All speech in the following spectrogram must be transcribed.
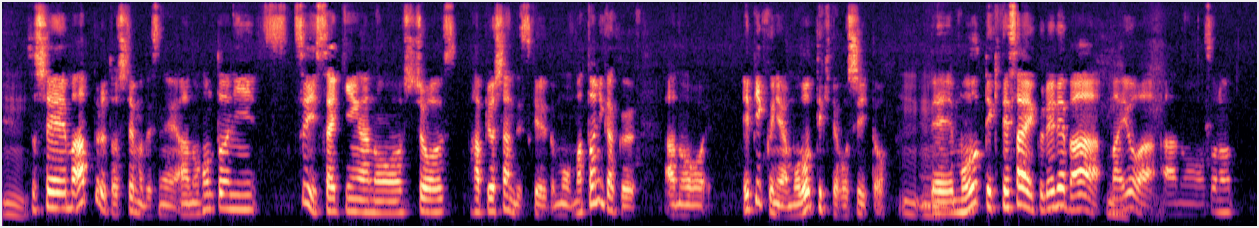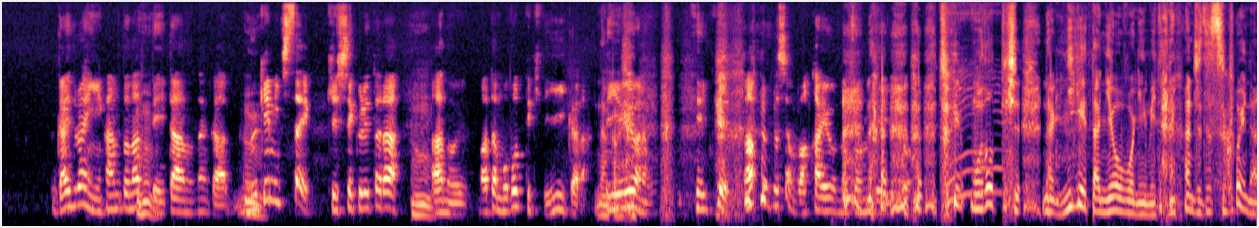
うんそして、まあ、アップルとしてもですね、あの、本当に、つい最近、あの、主張、発表したんですけれども、まあ、とにかく、あの、エピックには戻ってきてほしいと。うんうん。で、戻ってきてさえくれれば、まあ、うん要は、あの、その、ガイドライン違反となっていた、あの、なんか、うん抜け道さえ消してくれたら、うん。あの、また戻ってきていいからっていうようなことを言っていて、アップルとしては和解を望んでいると。戻ってきてなんか逃げた女房にみたいな感じですごいな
